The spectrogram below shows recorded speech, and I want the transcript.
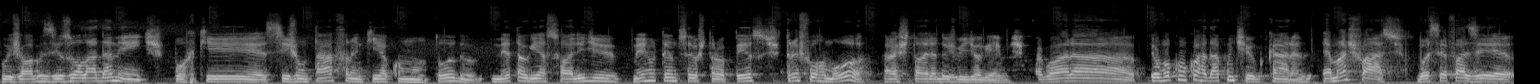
os jogos isoladamente, porque se juntar a franquia como um todo, Metal Gear Solid, mesmo tendo seus tropeços, transformou a história dos videogames. Agora, eu vou concordar contigo, cara. É mais fácil você fazer,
